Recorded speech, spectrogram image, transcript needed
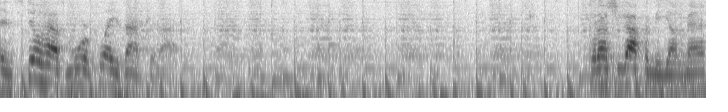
And still has more plays after that. What else you got for me, young man?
